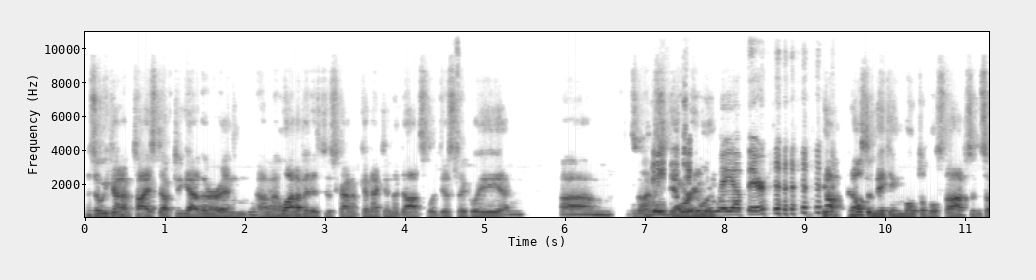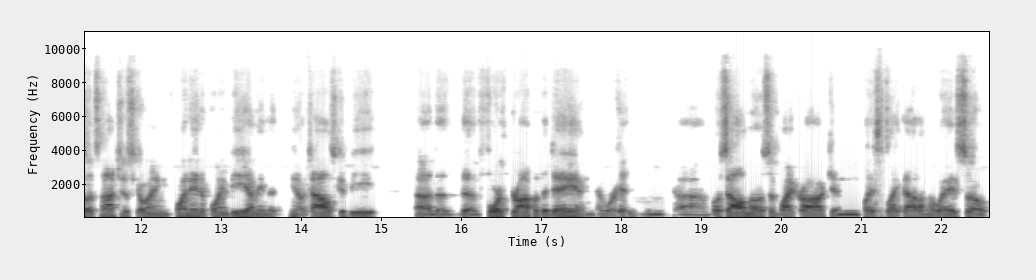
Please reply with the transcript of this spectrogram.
And so we kind of tie stuff together, and, okay. um, and a lot of it is just kind of connecting the dots logistically and um, so yeah, we're able to, way up there. yeah, and also making multiple stops, and so it's not just going point A to point B. I mean, the you know Taos could be uh, the the fourth drop of the day, and, and we're hitting uh, Los Alamos and White Rock and places like that on the way. So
